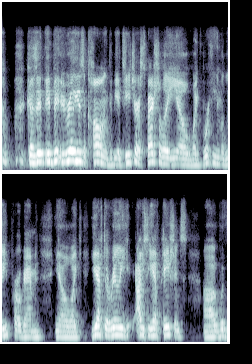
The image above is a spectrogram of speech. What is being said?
because it, it, it, really is a calling to be a teacher especially you know like working in the leap program and you know like you have to really obviously you have patience uh, with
